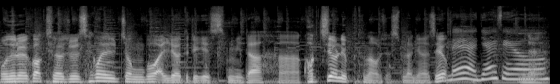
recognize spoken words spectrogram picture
오늘을 꽉 채워줄 생활 정보 알려드리겠습니다. 아, 곽지연 리포터 나오셨습니다. 안녕하세요. 네 안녕하세요 네.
